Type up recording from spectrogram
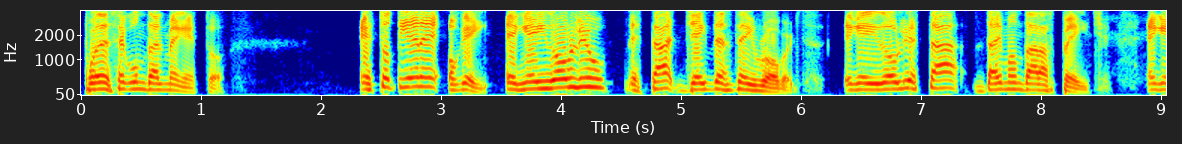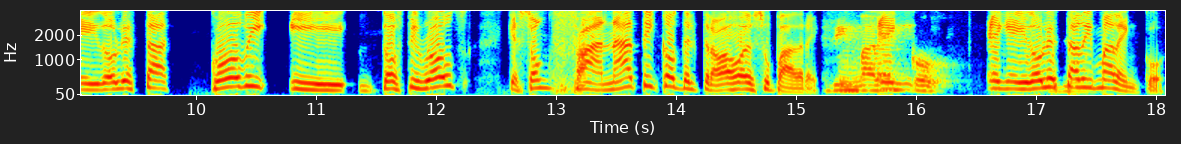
puede secundarme en esto. Esto tiene, ok, en AEW está Jake Desney Roberts. en AEW está Diamond Dallas Page. En AEW está Cody y Dusty Rhodes, que son fanáticos del trabajo de su padre. Dean Malenko. En AEW está Dean Malenko.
